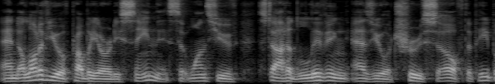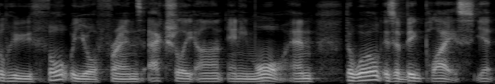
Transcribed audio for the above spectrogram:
And a lot of you have probably already seen this that once you've started living as your true self, the people who you thought were your friends actually aren't anymore. And the world is a big place, yet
